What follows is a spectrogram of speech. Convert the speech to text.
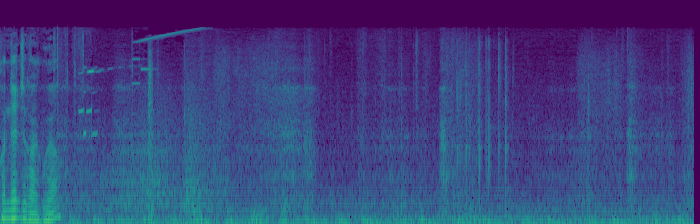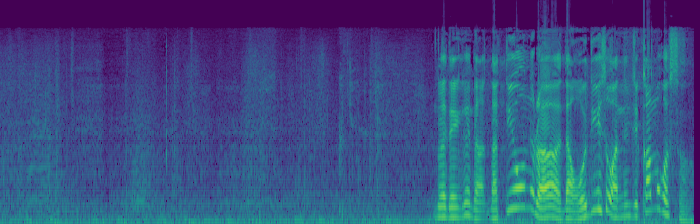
건전지 갈고요. 나 내가 나, 나 뛰어오느라 나 어디에서 왔는지 까먹었어.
